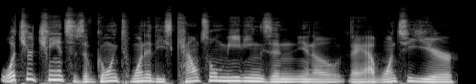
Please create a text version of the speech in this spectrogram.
what's your chances of going to one of these council meetings and, you know, they have once a year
